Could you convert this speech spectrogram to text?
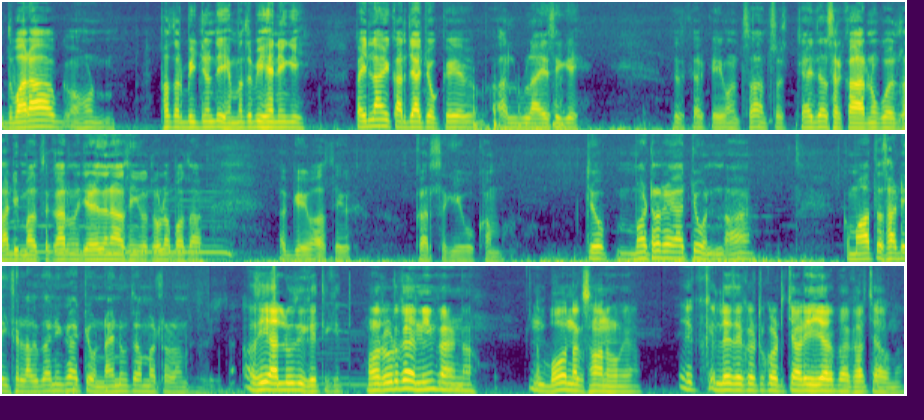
ਦੁਬਾਰਾ ਹੁਣ ਫਸਲ ਬੀਜਣ ਦੀ ਹਿੰਮਤ ਵੀ ਹੈ ਨਹੀਂਗੀ ਪਹਿਲਾਂ ਵੀ ਕਰਜ਼ਾ ਚੁੱਕ ਕੇ ਆਲੂ ਲਾਏ ਸੀਗੇ। ਇਸ ਕਰਕੇ ਹੁਣ ਸਾਨੂੰ ਚਾਹੀਦਾ ਸਰਕਾਰ ਨੂੰ ਕੋਈ ਸਾਡੀ ਮਦਦ ਕਰਨ, ਜਿਹੜੇ ਨਾਲ ਅਸੀਂ ਥੋੜਾ ਬਹੁਤਾ ਅੱਗੇ ਵਾਸਤੇ ਕਰ ਸਕੀਏ ਉਹ ਕੰਮ। ਜੋ ਮਟਰ ਆ, ਝੋਨਾ ਕਮਾ ਤਾਂ ਸਾਡੇ ਇੱਥੇ ਲੱਗਦਾ ਨਹੀਂਗਾ ਝੋਨਾ ਨੂੰ ਤਾਂ ਮਟਰਾਂ ਨੂੰ ਅਸੀਂ ਆਲੂ ਦੀ ਖੇਤੀ ਕੀਤੀ। ਹੁਣ ਰੁੜ ਗਿਆ ਮੀਂਹ ਪੈਣ ਨਾਲ। ਬਹੁਤ ਨੁਕਸਾਨ ਹੋ ਗਿਆ। ਇੱਕ ਕਿੱਲੇ ਦੇ ਘੱਟੋ ਘੱਟ 40000 ਰੁਪਏ ਖਰਚਾ ਆਉਂਦਾ।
